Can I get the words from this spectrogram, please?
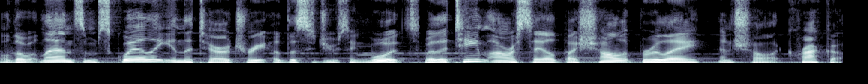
although it lands them squarely in the territory of the Seducing Woods, where the team are assailed by Charlotte Brule and Charlotte Cracker.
